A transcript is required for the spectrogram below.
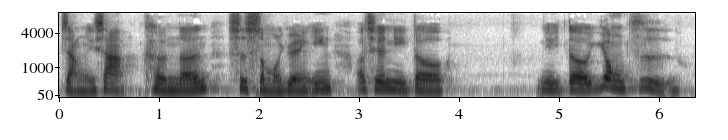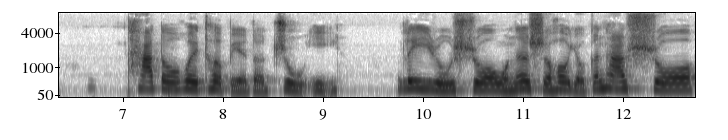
讲一下可能是什么原因，而且你的你的用字他都会特别的注意。例如说，我那时候有跟他说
